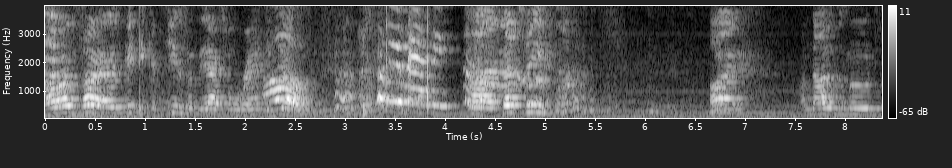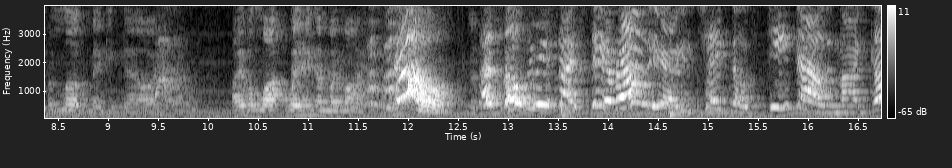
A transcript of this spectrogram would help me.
oh, I'm sorry. I was getting confused with the actual randy oh, goat. come here, Randy. Uh, Betsy, I, I'm not in the mood for love making now. I, I have a lot weighing on my mind. No! That's the only reason I stay around here. You take those teeth out, and my God,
